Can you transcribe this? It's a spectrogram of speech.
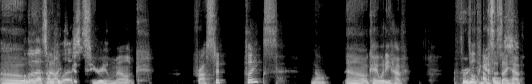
oh, Although that's on my list. Cereal milk, frosted flakes. no. Oh, okay. What do you have? That's Fruity all the guesses I have.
